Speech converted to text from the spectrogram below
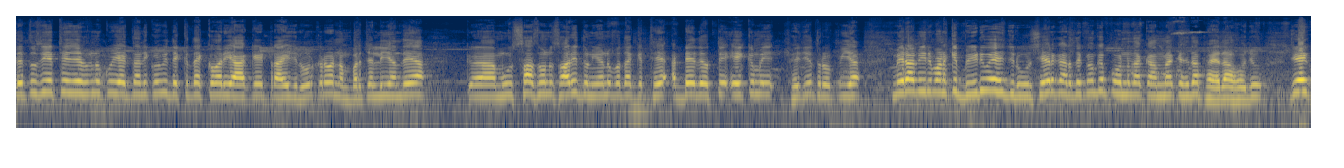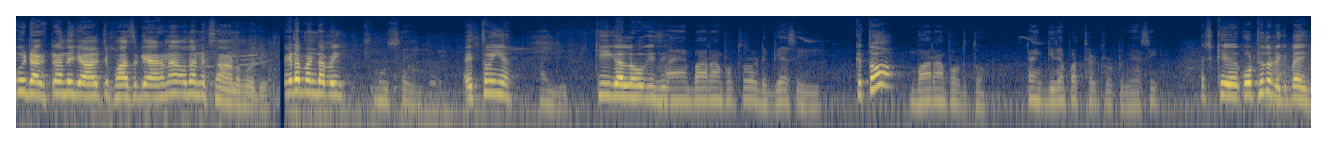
ਤੇ ਤੁਸੀਂ ਇੱਥੇ ਜੇ ਤੁਹਾਨੂੰ ਕੋਈ ਇਦਾਂ ਦੀ ਕੋਈ ਵੀ ਦਿੱਕਤ ਹੈ, ਇੱਕ ਵਾਰੀ ਆ ਕੇ ਟਰਾਈ ਜ਼ਰੂਰ ਕਰੋ। ਨੰਬਰ ਚੱਲੀ ਜਾਂਦੇ ਆ। ਮੂਸਾ ਤੁਹਾਨੂੰ ਸਾਰੀ ਦੁਨੀਆ ਨੂੰ ਪਤਾ ਕਿੱਥੇ ਅੱਡੇ ਦੇ ਉੱਤੇ ਇੱਕ ਫਿਜ਼ੀਓਥੈਰੇਪੀ ਆ। ਮੇਰਾ ਵੀਰ ਬਣ ਕੇ ਵੀਡੀਓ ਇਹ ਜ਼ਰੂਰ ਸ਼ੇਅਰ ਕਰ ਦਿਓ ਕਿਉਂਕਿ ਪੁੰਨ ਦਾ ਕੰਮ ਹੈ ਕਿਸੇ ਦਾ ਫਾਇਦਾ ਹੋ ਜੂ। ਜੇ ਕੋਈ ਡਾਕਟਰਾਂ ਦੇ ਜਾਲ 'ਚ ਫਸ ਗਿਆ ਹਨਾ ਉਹਦਾ ਨੁਕਸਾਨ ਹੋ ਜੂ। ਕਿਹੜਾ ਪਿੰਡ ਆ ਬਈ? ਮੂਸਾ ਜੀ। ਇੱਥੋਂ ਹੀ ਆ? ਹਾਂਜੀ। ਕੀ ਗੱਲ ਹੋ ਗਈ ਸੀ? ਮੈਂ 12 ਫੁੱਟ ਤੋਂ ਡਿੱਗਿਆ ਸੀ ਜੀ। ਕਿੱਥੋਂ? 12 ਫੁੱਟ ਤੋਂ। ਟੈਂਕੀ ਦਾ ਪੱਥਰ ਟੁੱਟ ਗਿਆ ਸੀ। ਅੱਛਾ ਕੋਠੇ ਤੋਂ ਡਿੱਗ ਪਿਆ ਜੀ?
